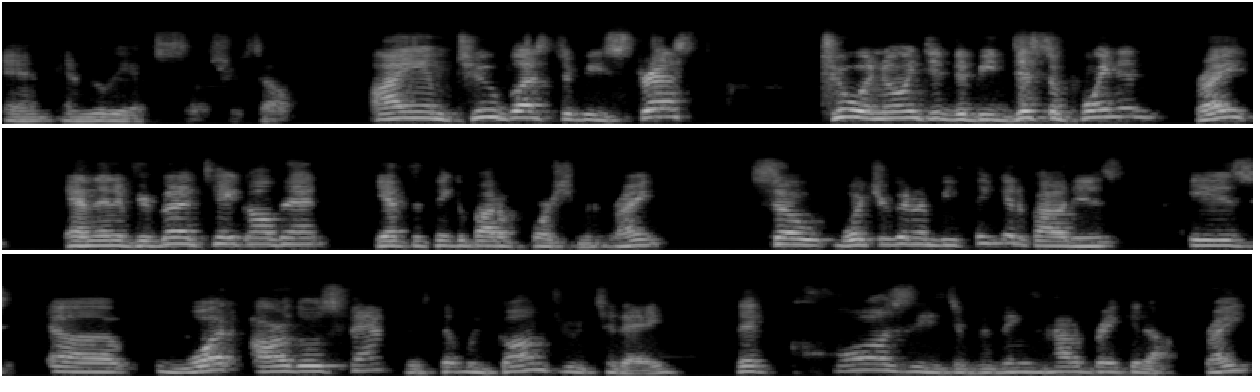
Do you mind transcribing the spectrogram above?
and, and really exercise yourself. I am too blessed to be stressed, too anointed to be disappointed, right? And then if you're going to take all that, you have to think about apportionment, right? So what you're going to be thinking about is is uh, what are those factors that we've gone through today that cause these different things? How to break it up, right?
